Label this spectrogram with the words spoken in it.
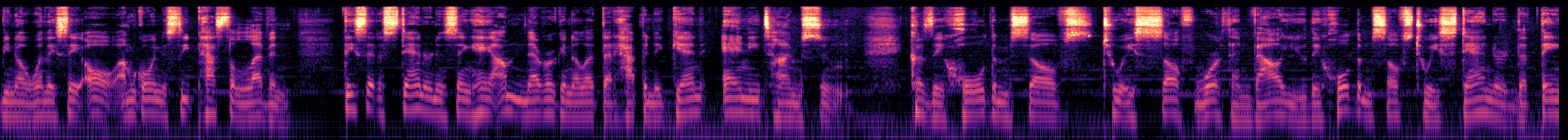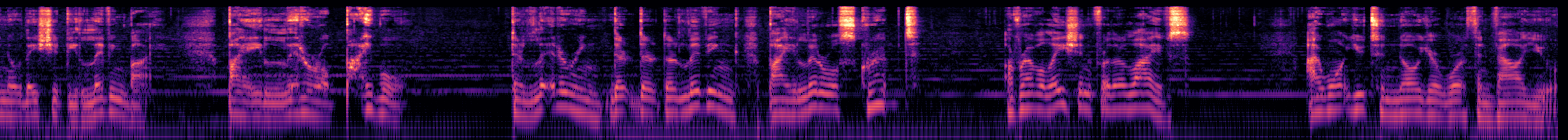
you know, when they say, "Oh, I'm going to sleep past 11," they set a standard and saying, hey, I'm never going to let that happen again anytime soon. Because they hold themselves to a self worth and value. They hold themselves to a standard that they know they should be living by, by a literal Bible. They're littering, they're, they're, they're living by a literal script, a revelation for their lives. I want you to know your worth and value.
